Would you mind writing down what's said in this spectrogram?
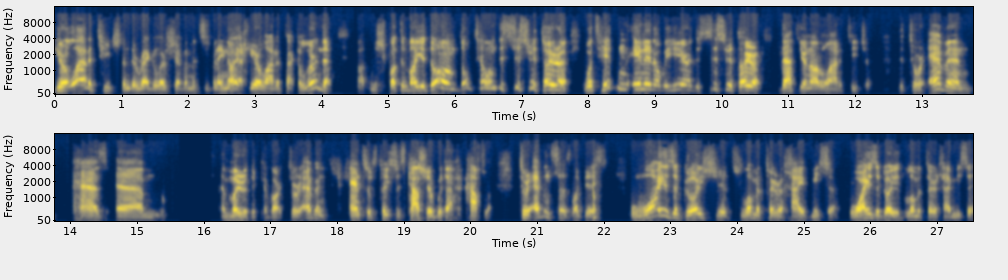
You're allowed to teach them the regular Sheva mitzvahs b'nei Noach. You're allowed to take learn them. But Mishpatim Bal Yadom, don't tell them the Sisrei Torah. What's hidden in it over here, the Sisrei Torah, that you're not allowed to teach them. The Torah Evan has um, a Moira de Kavar. Tur Evan answers Tosis Kasha with a hafla. Tur Evan says like this: Why is a goy loma Torah chayiv misa? Why is a goy loma Torah chayiv misa?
